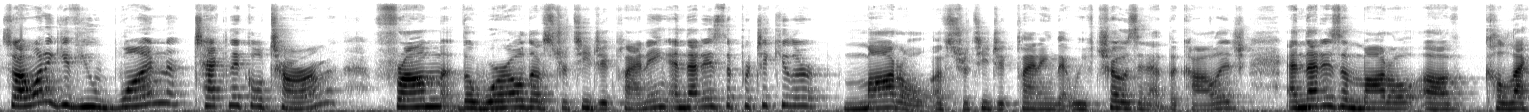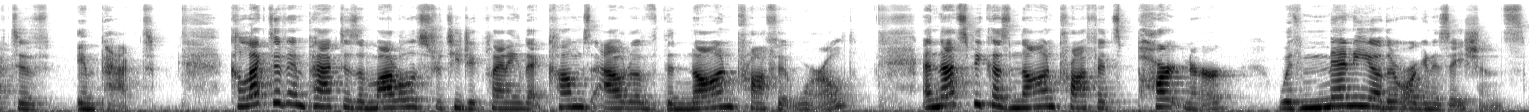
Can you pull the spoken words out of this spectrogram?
So I want to give you one technical term from the world of strategic planning, and that is the particular model of strategic planning that we've chosen at the college, and that is a model of collective impact. Collective impact is a model of strategic planning that comes out of the nonprofit world, and that's because nonprofits partner with many other organizations.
